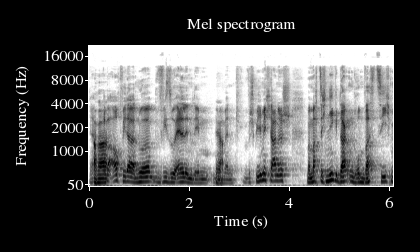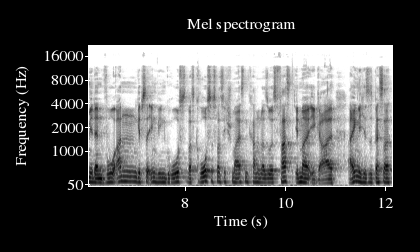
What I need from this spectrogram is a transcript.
Ja, aber, aber, auch wieder nur visuell in dem Ja. Moment. Spielmechanisch, man macht sich nie Gedanken drum, was ziehe ich mir denn wo an? Gibt es da irgendwie ein groß, was Großes, was ich schmeißen kann oder so? Ist fast immer egal. Eigentlich ist es besser,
